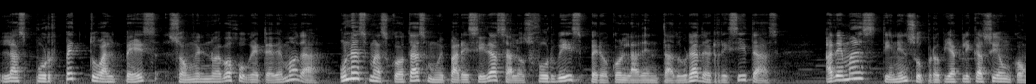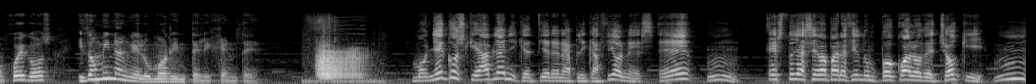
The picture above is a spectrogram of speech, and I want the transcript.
Las Purpetual Pets son el nuevo juguete de moda. Unas mascotas muy parecidas a los Furbies pero con la dentadura de risitas. Además tienen su propia aplicación con juegos y dominan el humor inteligente. Muñecos que hablan y que tienen aplicaciones, ¿eh? Mm. Esto ya se va pareciendo un poco a lo de Chucky. Mm.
